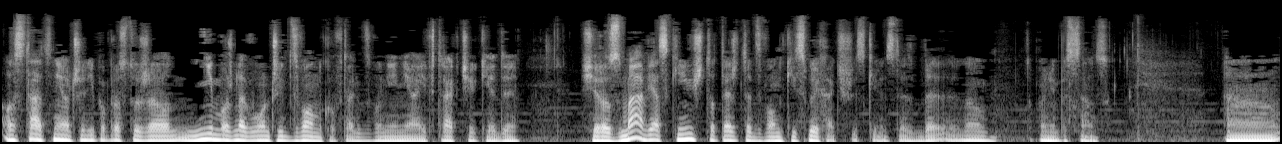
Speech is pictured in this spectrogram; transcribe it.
ostatnio, czyli po prostu, że nie można wyłączyć dzwonków, tak, dzwonienia i w trakcie, kiedy się rozmawia z kimś, to też te dzwonki słychać wszystkie, więc to jest be, no, zupełnie bez sensu. E,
